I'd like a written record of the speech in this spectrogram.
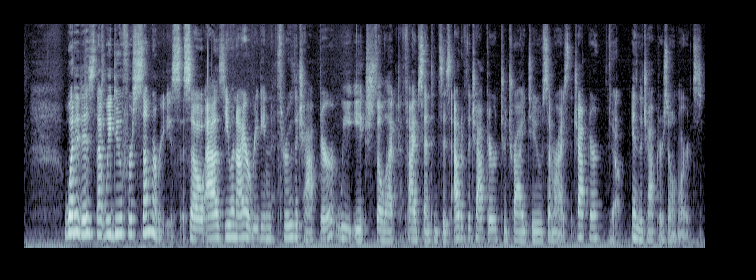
what it is that we do for summaries. So, as you and I are reading through the chapter, we each select five sentences out of the chapter to try to summarize the chapter Yeah. in the chapter's own words.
